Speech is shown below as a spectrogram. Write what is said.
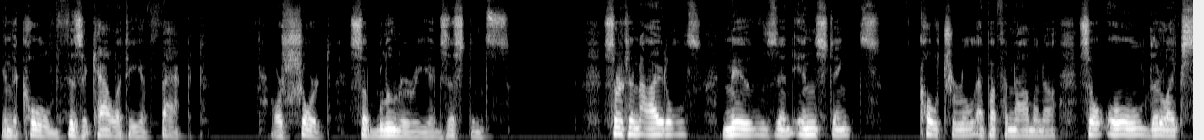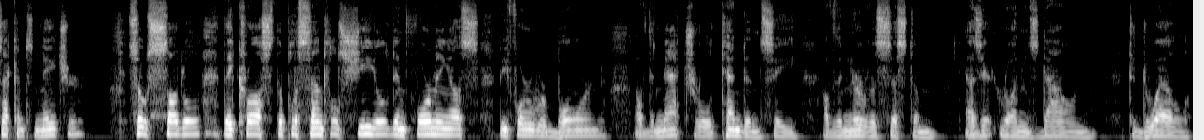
in the cold physicality of fact, our short, sublunary existence. Certain idols, myths, and instincts, cultural epiphenomena, so old they're like second nature, so subtle they cross the placental shield, informing us before we're born of the natural tendency of the nervous system as it runs down to dwell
